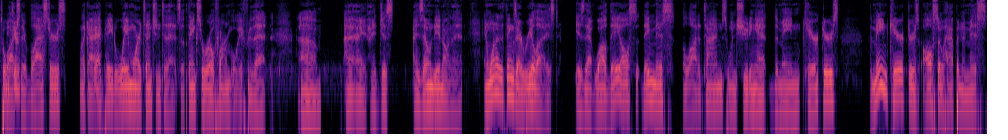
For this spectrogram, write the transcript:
to watch their blasters. Like I, Yeah. I paid way more attention to that. So thanks to Royal Farm Boy for that. Um, I, I, I just I zoned in on that. And one of the things I realized is that while they also they miss a lot of times when shooting at the main characters, the main characters also happen to miss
